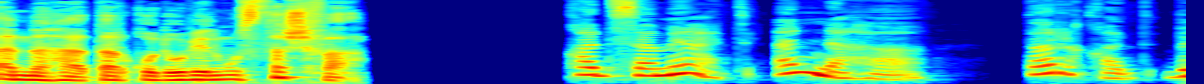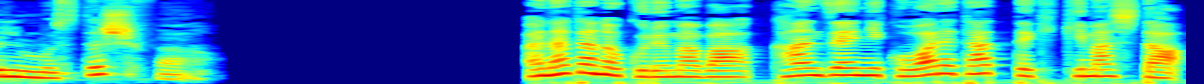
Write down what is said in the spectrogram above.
أنها ترقد بالمستشفى قد سمعت أنها ترقد بالمستشفى あなたの車は完全に壊れたって聞きました。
